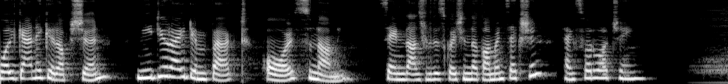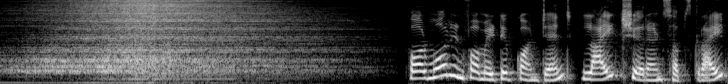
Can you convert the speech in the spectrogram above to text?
volcanic eruption, meteorite impact, or tsunami? Send the answer to this question in the comment section. Thanks for watching. For more informative content, like, share and subscribe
